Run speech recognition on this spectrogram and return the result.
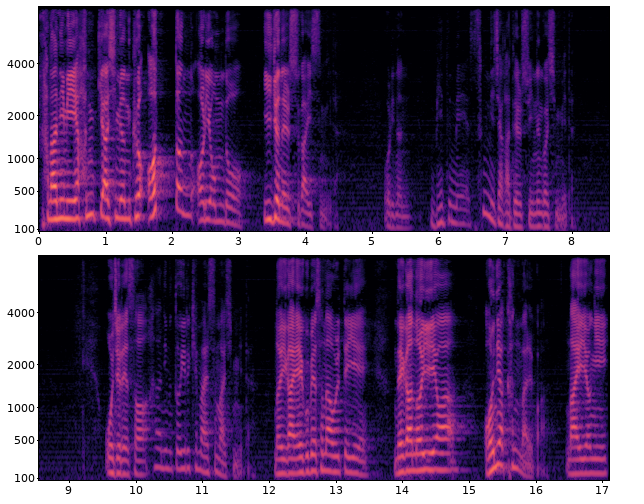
하나님이 함께 하시면 그 어떤 어려움도 이겨낼 수가 있습니다. 우리는 믿음의 승리자가 될 수 있는 것입니다. 5절에서 하나님은 또 이렇게 말씀하십니다. 너희가 애굽에서 나올 때에 내가 너희와 언약한 말과 나의 영이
